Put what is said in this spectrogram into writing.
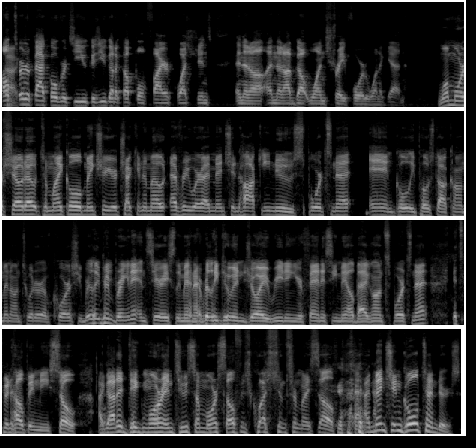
I'll turn it back over to you because you got a couple of fire questions, and then uh, and then I've got one straightforward one again. One more shout out to Michael. Make sure you're checking him out everywhere I mentioned Hockey News, Sportsnet, and goaliepost.com and on Twitter, of course. You've really been bringing it. And seriously, man, I really do enjoy reading your fantasy mailbag on Sportsnet. It's been helping me. So I got to dig more into some more selfish questions for myself. I mentioned goaltenders.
